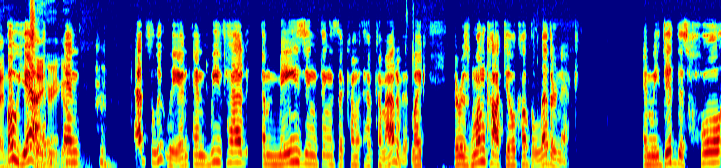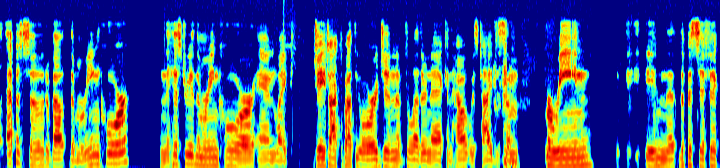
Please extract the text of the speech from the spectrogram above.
and Oh yeah, say and, here you go. and absolutely, and and we've had amazing things that come have come out of it. Like there was one cocktail called the Leatherneck, and we did this whole episode about the Marine Corps and the history of the Marine Corps, and like Jay talked about the origin of the Leatherneck and how it was tied to some Marine in the, the Pacific.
